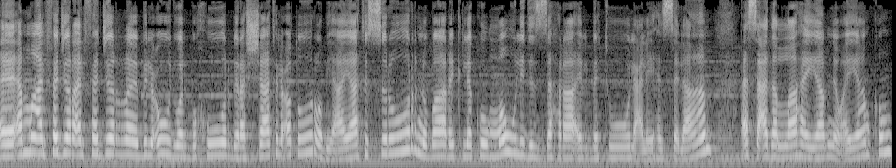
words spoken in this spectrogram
آه، أما الفجر الفجر بالعود والبخور برشات العطور وبآيات السرور نبارك لكم مولد الزهراء البتول عليها السلام. أسعد الله أيامنا وأيامكم.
